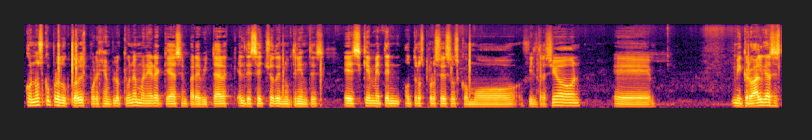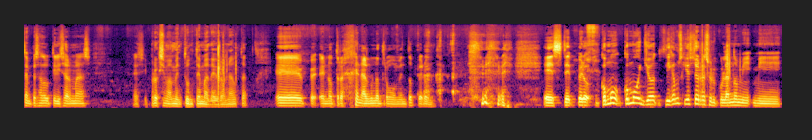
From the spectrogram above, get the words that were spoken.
conozco productores, por ejemplo, que una manera que hacen para evitar el desecho de nutrientes es que meten otros procesos como filtración, eh, microalgas está empezando a utilizar más, próximamente un tema de agronauta, eh, en, otro, en algún otro momento, pero... este, pero, ¿cómo, ¿cómo, yo, digamos que yo estoy recirculando mi,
